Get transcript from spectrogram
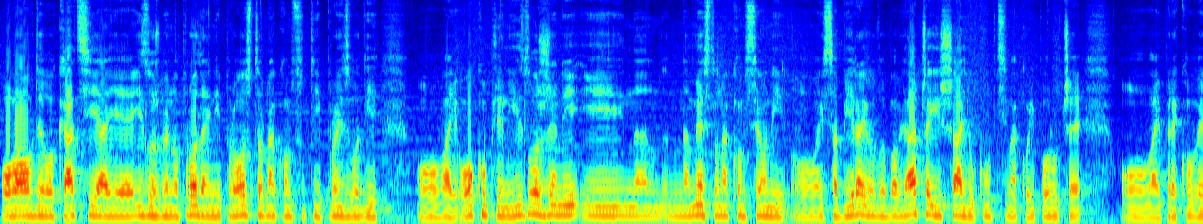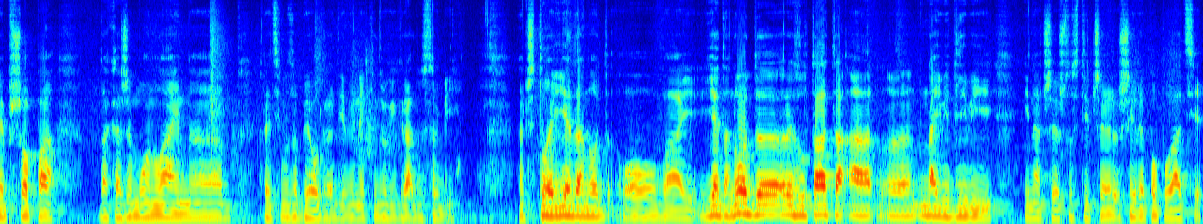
Ova ovdje lokacija je izložbeno prodajni prostor na kom su ti proizvodi ovaj, okupljeni, izloženi i na, na mjesto na kom se oni ovaj, sabiraju od dobavljača i šalju kupcima koji poruče ovaj, preko web shopa, da kažem online, eh, recimo za Beograd ili neki drugi grad u Srbiji. Znači, to je jedan od, ovaj, jedan od eh, rezultata, a e, najvidljiviji, inače, što se tiče šire populacije.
